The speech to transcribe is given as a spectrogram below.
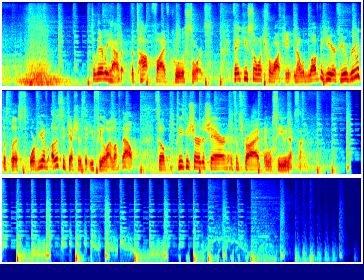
So there we have it, the top five coolest swords. Thank you so much for watching, and I would love to hear if you agree with this list or if you have other suggestions that you feel I left out. So please be sure to share and subscribe, and we'll see you next time.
